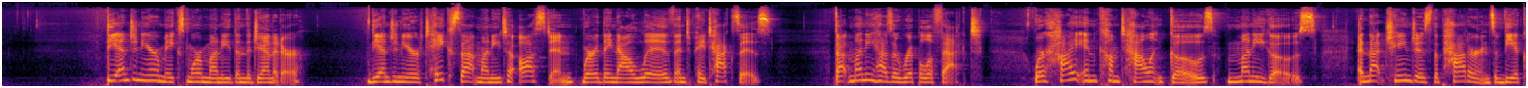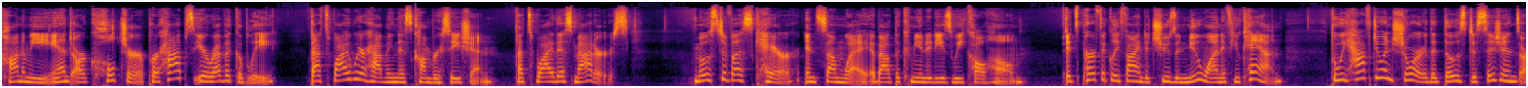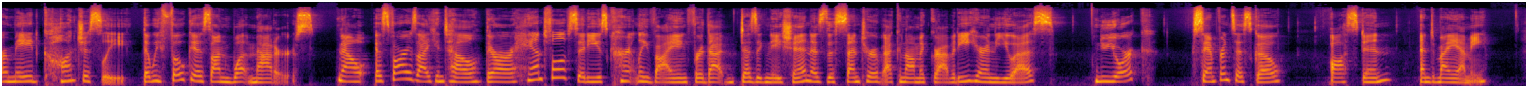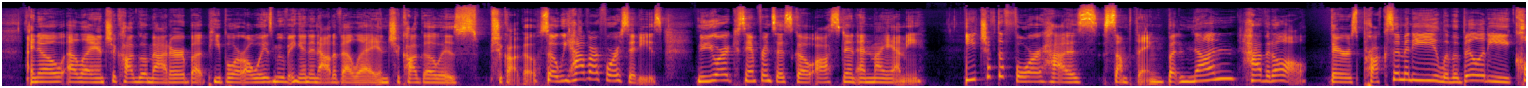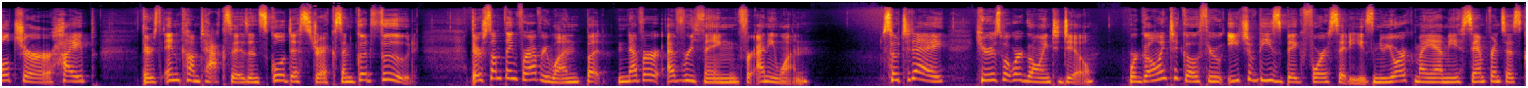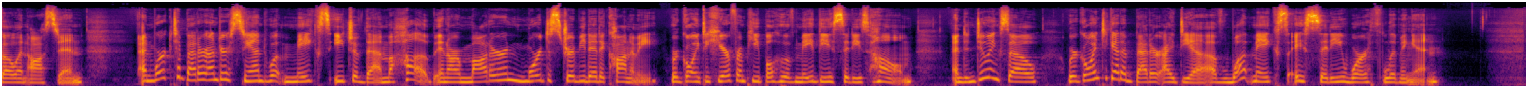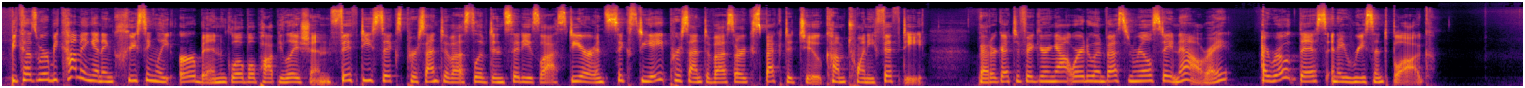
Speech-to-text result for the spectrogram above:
The engineer makes more money than the janitor. The engineer takes that money to Austin, where they now live and pay taxes. That money has a ripple effect. Where high income talent goes, money goes. And that changes the patterns of the economy and our culture, perhaps irrevocably. That's why we're having this conversation. That's why this matters. Most of us care in some way about the communities we call home. It's perfectly fine to choose a new one if you can, but we have to ensure that those decisions are made consciously, that we focus on what matters. Now, as far as I can tell, there are a handful of cities currently vying for that designation as the center of economic gravity here in the US New York, San Francisco, Austin, and Miami. I know LA and Chicago matter, but people are always moving in and out of LA, and Chicago is Chicago. So we have our four cities New York, San Francisco, Austin, and Miami. Each of the four has something, but none have it all. There's proximity, livability, culture, hype. There's income taxes and school districts and good food. There's something for everyone, but never everything for anyone. So today, here's what we're going to do. We're going to go through each of these big four cities New York, Miami, San Francisco, and Austin and work to better understand what makes each of them a hub in our modern, more distributed economy. We're going to hear from people who have made these cities home, and in doing so, we're going to get a better idea of what makes a city worth living in. Because we're becoming an increasingly urban global population. 56% of us lived in cities last year, and 68% of us are expected to come 2050. Better get to figuring out where to invest in real estate now, right? I wrote this in a recent blog.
